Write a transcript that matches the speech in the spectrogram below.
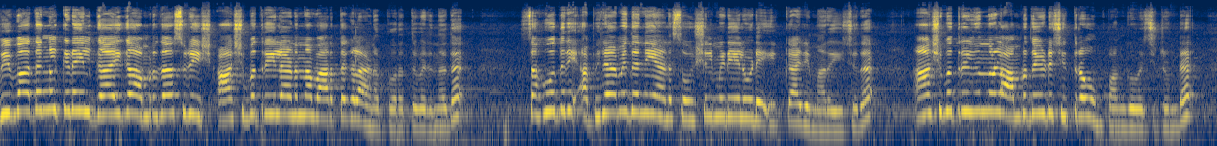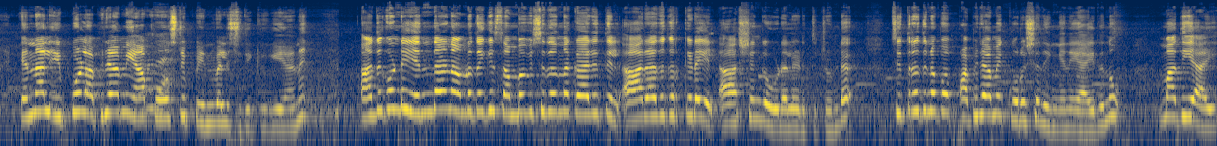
വിവാദങ്ങൾക്കിടയിൽ ഗായിക അമൃത സുരേഷ് ആശുപത്രിയിലാണെന്ന വാർത്തകളാണ് പുറത്തുവരുന്നത്. സഹോദരി അഭിരാമി തന്നെയാണ് സോഷ്യൽ മീഡിയയിലൂടെ ഇക്കാര്യം അറിയിച്ചത്. ആശുപത്രിയിൽ നിന്നുള്ള അമൃതയുടെ ചിത്രവും പങ്കുവച്ചിട്ടുണ്ട്. എന്നാൽ ഇപ്പോൾ അഭിരാമി ആ പോസ്റ്റ് പിൻവലിച്ചിരിക്കുകയാണ്. അതുകൊണ്ട് എന്താണ് അമൃതയ്ക്ക് സംഭവിച്ചതെന്ന കാര്യത്തിൽ ആരാധകർക്കിടയിൽ ആശങ്ക ഉടലെടുത്തിട്ടുണ്ട്. ചിത്രത്തിനൊപ്പം അഭിരാമി കുറിച്ചത് ഇങ്ങനെയായിരുന്നു. മതിയായി.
